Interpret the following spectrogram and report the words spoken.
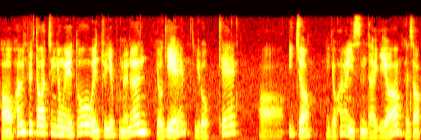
어, 화면 필터 같은 경우에도 왼쪽에 보면은 여기에 이렇게 어, 있죠. 이게 화면이 있습니다 여기요. 그래서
